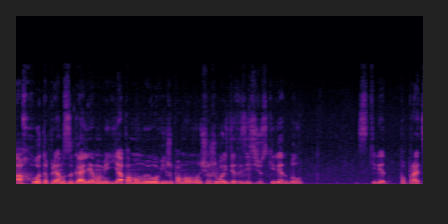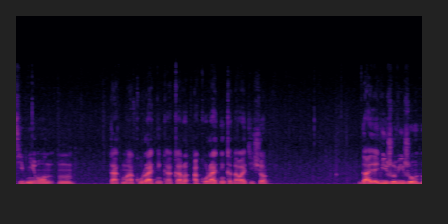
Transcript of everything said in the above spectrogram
Охота прям за големами. Я, по-моему, его вижу. По-моему, он еще живой. Где-то здесь еще скелет был. Скелет попротивнее. Он... Так, мы аккуратненько. Аккуратненько. Давайте еще. Да, я вижу, вижу.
